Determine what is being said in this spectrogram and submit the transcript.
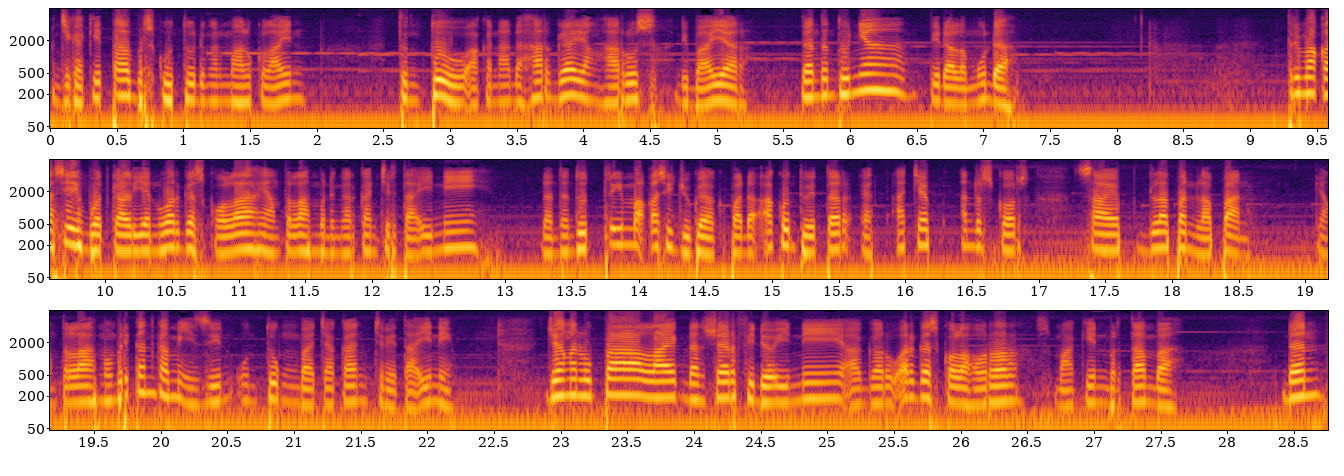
jika kita bersekutu dengan makhluk lain, tentu akan ada harga yang harus dibayar, dan tentunya tidaklah mudah. Terima kasih buat kalian warga sekolah yang telah mendengarkan cerita ini dan tentu terima kasih juga kepada akun Twitter @acep underscore 88 yang telah memberikan kami izin untuk membacakan cerita ini. Jangan lupa like dan share video ini agar warga sekolah horor semakin bertambah. Dan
